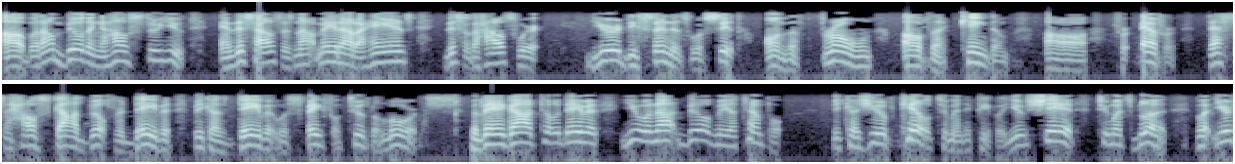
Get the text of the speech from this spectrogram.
uh, but I'm building a house through you. And this house is not made out of hands. This is a house where your descendants will sit on the throne of the kingdom uh, forever. That's the house God built for David because David was faithful to the Lord. But then God told David, You will not build me a temple because you have killed too many people. You've shed too much blood. But your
